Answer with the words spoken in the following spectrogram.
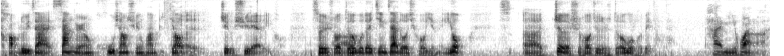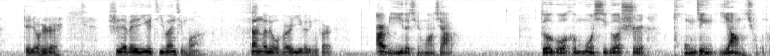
考虑在三个人互相循环比较的这个序列里头，所以说德国队进再多球也没用，呃，这个时候就是德国会被淘汰。太迷幻了啊！这就是世界杯的一个极端情况，三个六分，一个零分。二比一的情况下，德国和墨西哥是同进一样的球的，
